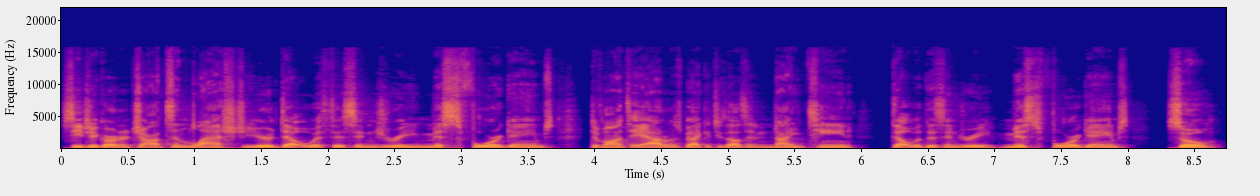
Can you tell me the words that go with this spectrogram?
CJ Gardner Johnson last year dealt with this injury, missed four games. Davante Adams back in 2019 dealt with this injury, missed four games. So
